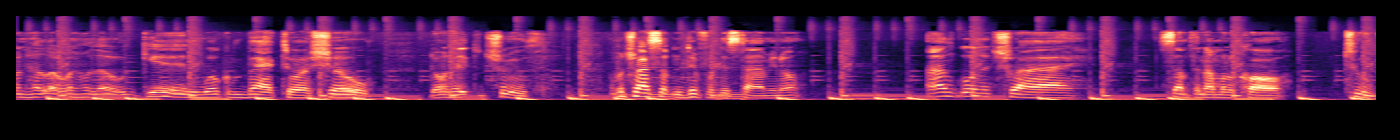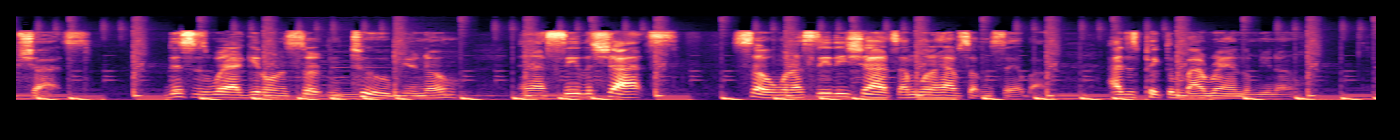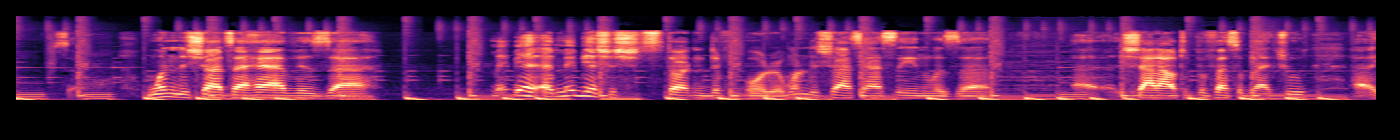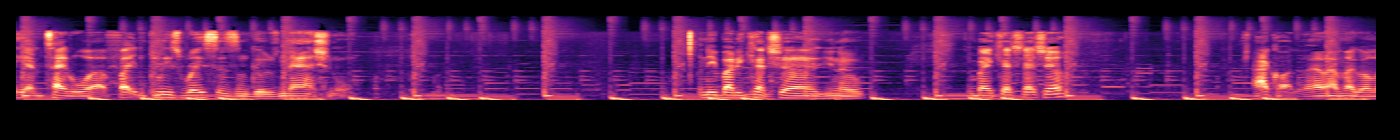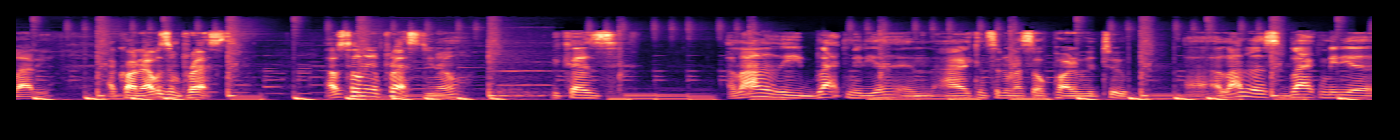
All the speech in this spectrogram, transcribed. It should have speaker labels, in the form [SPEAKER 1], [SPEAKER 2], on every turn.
[SPEAKER 1] hello and hello and hello again. Welcome back to our show. Don't hate the truth. I'm gonna try something different this time, you know. I'm gonna try something I'm gonna call tube shots. This is where I get on a certain tube, you know, and I see the shots. So when I see these shots, I'm gonna have something to say about. I just picked them by random, you know. One of the shots I have is uh, maybe I maybe I should start in a different order. One of the shots I seen was uh, uh, shout out to Professor Black Truth. Uh, he had the title uh, "Fighting Police Racism Goes National." Anybody catch uh, you know? Anybody catch that show? I caught it. I, I'm not gonna lie to you. I caught it. I was impressed. I was totally impressed, you know, because a lot of the black media, and I consider myself part of it too, uh, a lot of us black media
